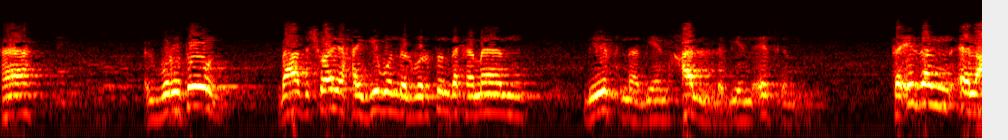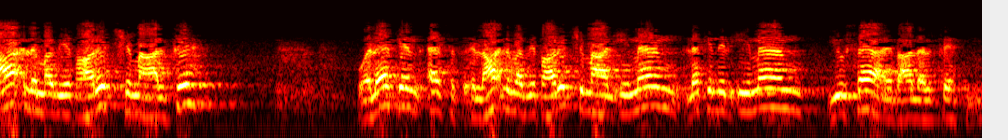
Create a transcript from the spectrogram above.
ها؟ البروتون. بعد شوية هيجيبوا إن البروتون ده كمان بيفنى بينحل بينقسم. فاذا العقل ما بيتعارضش مع الفهم. ولكن أسف العقل ما بيتعارضش مع الإيمان لكن الإيمان يساعد على الفهم.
